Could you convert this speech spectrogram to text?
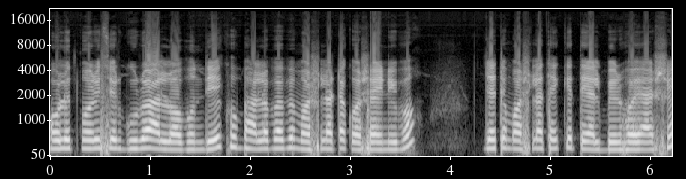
হলুদ মরিচের গুঁড়ো আর লবণ দিয়ে খুব ভালোভাবে মশলাটা কষাই নিব, যাতে মশলা থেকে তেল বের হয়ে আসে।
